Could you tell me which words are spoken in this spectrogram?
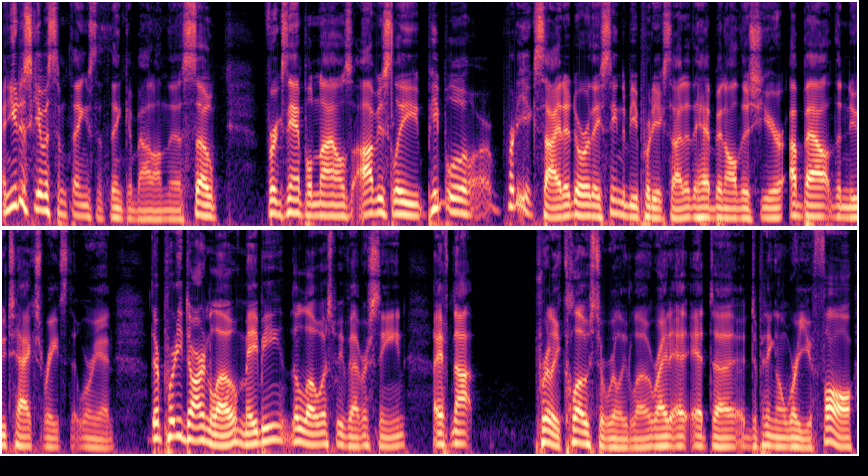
And you just give us some things to think about on this. So, for example, Niles, obviously people are pretty excited, or they seem to be pretty excited. They have been all this year about the new tax rates that we're in. They're pretty darn low, maybe the lowest we've ever seen, if not pretty close to really low, right? At, at uh, depending on where you fall.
